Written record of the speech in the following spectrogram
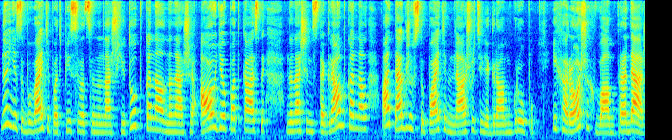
Ну и не забывайте подписываться на наш YouTube канал, на наши аудиоподкасты, на наш Instagram канал, а также вступайте в нашу Telegram группу. И хороших вам продаж!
